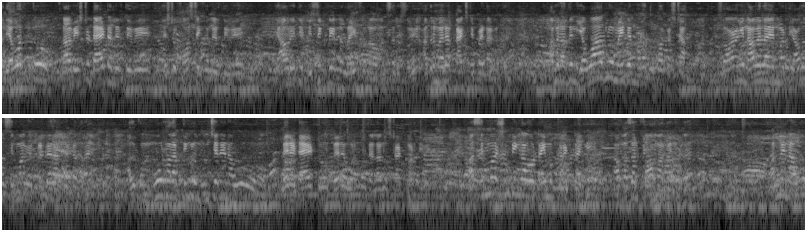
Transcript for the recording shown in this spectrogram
ಅದು ಯಾವತ್ತು ನಾವು ಎಷ್ಟು ಡಯಟಲ್ಲಿ ಇರ್ತೀವಿ, ಎಷ್ಟು ಫಾಸ್ಟಿಂಗಲ್ಲಿ ಇರ್ತೀವಿ, ಯಾವ ರೀತಿ ಡಿಸಿಪ್ಲಿನ್ ಲೈಫ್ ನಾವು ಅನುಸರಿಸ್ತೀವಿ, ಅದ್ರ ಮೇಲೆ ಪ್ಯಾಕ್ಸ್ ಡಿಪೆಂಡ್ ಆಗುತ್ತೆ. ಆಮೇಲೆ ಅದನ್ನು ಯಾವಾಗಲೂ ಮೇಂಟೈನ್ ಮಾಡೋದು ತುಂಬ ಕಷ್ಟ. ಸೊ ಹಾಗಾಗಿ ನಾವೆಲ್ಲ ಏನು ಮಾಡ್ತೀವಿ ಯಾವುದೋ ಸಿನಿಮಾಗೆ ಪ್ರಿಪೇರ್ ಆಗಬೇಕಂದ್ರೆ ಅದಕ್ಕೊಂದು ಮೂರು ನಾಲ್ಕು ತಿಂಗಳು ಮುಂಚೆನೇ ನಾವು ಬೇರೆ ಡಯಟು ಬೇರೆ ವರ್ಕೌಟ್ ಎಲ್ಲನೂ ಸ್ಟಾರ್ಟ್ ಮಾಡ್ತೀವಿ. ಆ ಸಿನಿಮಾ ಶೂಟಿಂಗ್ ಆಗೋ ಟೈಮಿಗೆ ಕರೆಕ್ಟಾಗಿ ಆ ಮಸಲ್ ಫಾರ್ಮ್ ಆಗಿರುತ್ತೆ. ಅಲ್ಲಿ ನಾವು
